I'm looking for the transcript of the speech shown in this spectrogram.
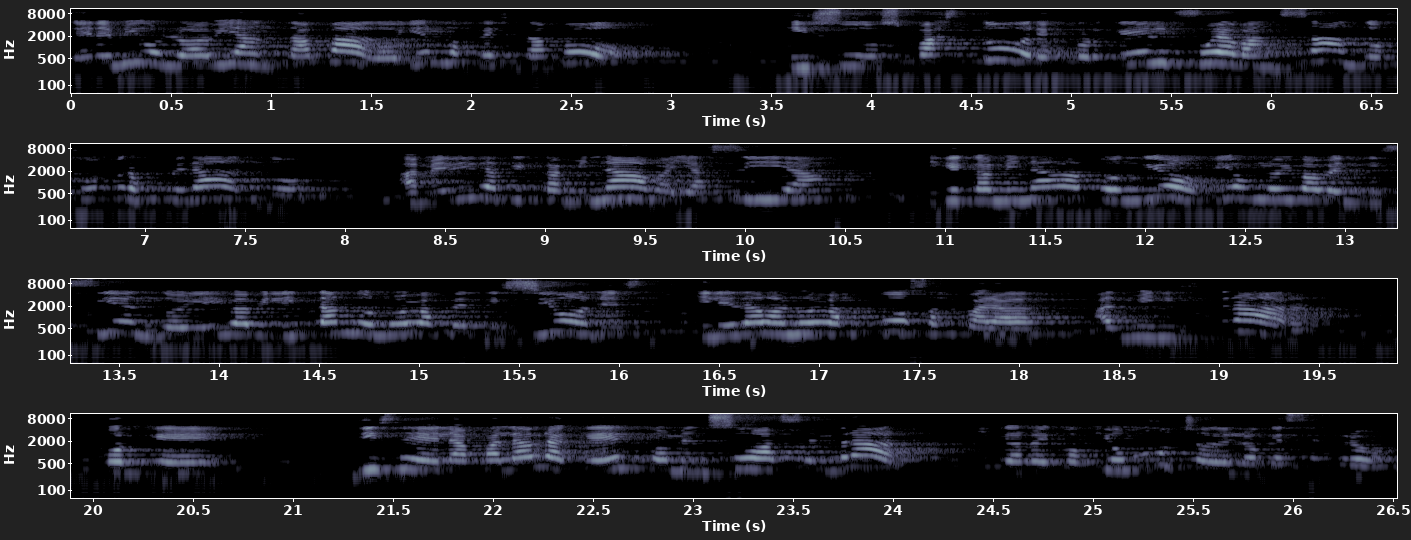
enemigos lo habían tapado y él los destapó y sus pastores, porque él fue avanzando, fue prosperando a medida que caminaba y hacía y que caminaba con Dios. Dios lo iba bendiciendo y le iba habilitando nuevas bendiciones y le daba nuevas cosas para administrar, porque dice la palabra que él comenzó a sembrar y que recogió mucho de lo que sembró.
